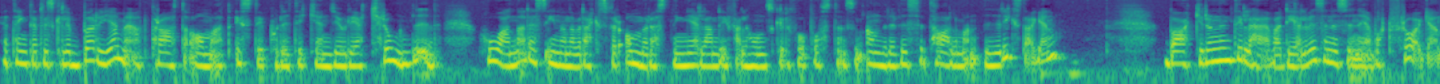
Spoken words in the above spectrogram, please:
Jag tänkte att vi skulle börja med att prata om att SD-politikern Julia Kronlid hånades innan det var dags för omröstning gällande ifall hon skulle få posten som andre vice talman i riksdagen. Bakgrunden till det här var delvis hennes syn i abortfrågan,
